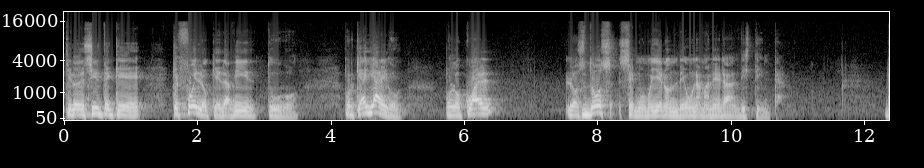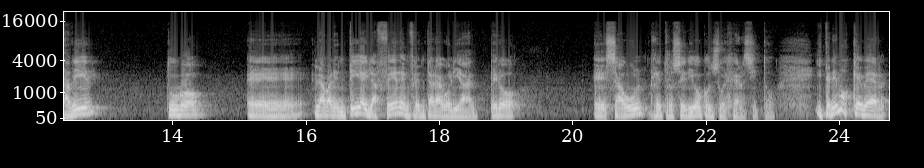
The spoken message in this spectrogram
Quiero decirte que, ¿qué fue lo que David tuvo? Porque hay algo por lo cual los dos se movieron de una manera distinta. David tuvo eh, la valentía y la fe de enfrentar a Goliat, pero eh, Saúl retrocedió con su ejército. Y tenemos que ver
